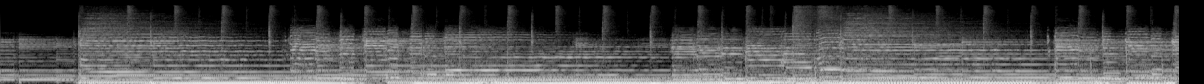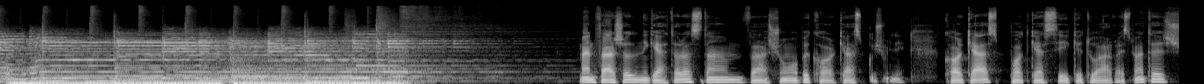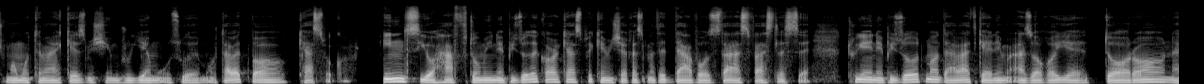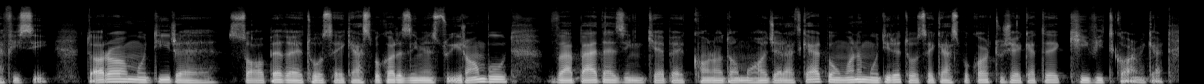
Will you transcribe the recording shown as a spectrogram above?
من فرشاد نگهدار هستم و شما به کارکسب گوش میدین. کارکسب پادکستی که تو هر قسمتش ما متمرکز میشیم روی موضوع مرتبط با کسب و کار. این سی و هفتمین اپیزود کارکسبه که میشه قسمت دوازده از فصل سه. توی این اپیزود ما دعوت کردیم از آقای دارا نفیسی. دارا مدیر سابق توسعه کسب و کار زیمنس تو ایران بود و بعد از اینکه به کانادا مهاجرت کرد به عنوان مدیر توسعه کسب و کار تو شرکت کیویت کار می‌کرد.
